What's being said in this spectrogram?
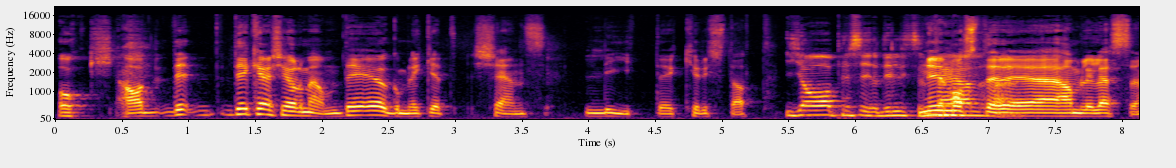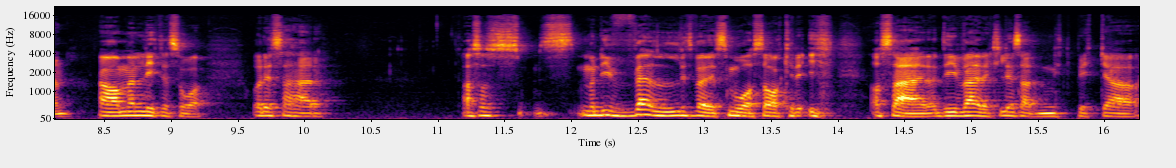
och Ja, det, det kanske jag håller med om. Det ögonblicket känns lite krystat. ja, precis. och Det är lite Nu väl måste eh, han bli ledsen. Ja, men lite så. Och det är så här. Alltså, men det är väldigt, väldigt små saker i. Och så här, det är verkligen så här nitpicka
